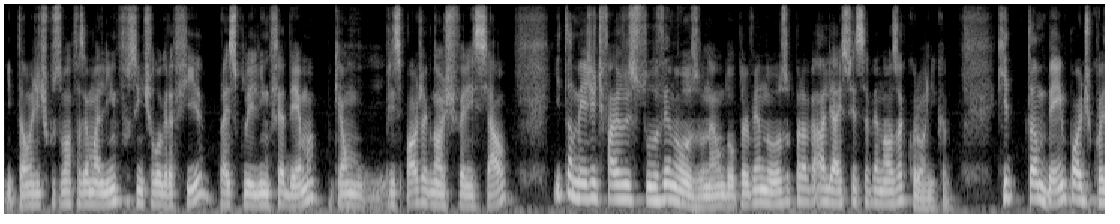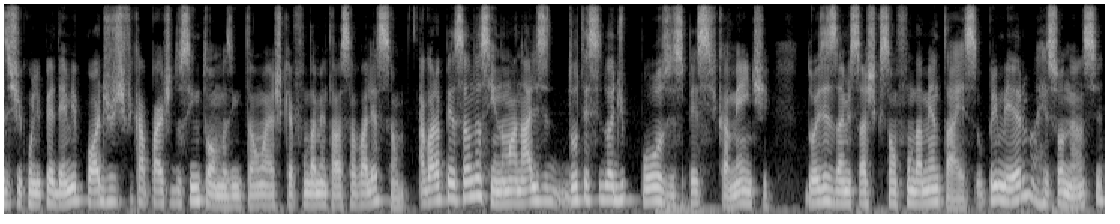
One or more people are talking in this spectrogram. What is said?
Então, a gente costuma fazer uma linfocintilografia para excluir linfedema, que é um principal diagnóstico diferencial, e também a gente faz um estudo venoso, né? Um Doppler venoso para avaliar a insuficiência venosa crônica, que também pode coexistir com lipedema e pode justificar parte dos sintomas. Então, acho que é fundamental essa avaliação. Agora, pensando assim, numa análise do tecido adiposo especificamente, dois exames acho que são fundamentais. O primeiro, a ressonância,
